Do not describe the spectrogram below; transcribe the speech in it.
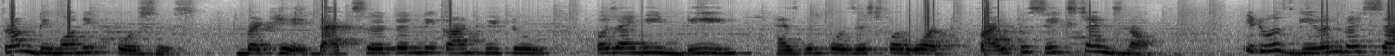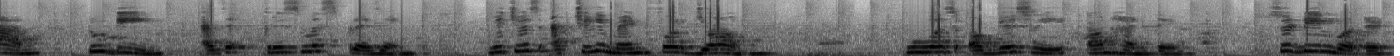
from demonic forces. But hey, that certainly can't be true. Cause I mean Dean has been possessed for what, five to six times now. It was given by Sam to Dean as a Christmas present, which was actually meant for John, who was obviously on hunting. So Dean got it,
